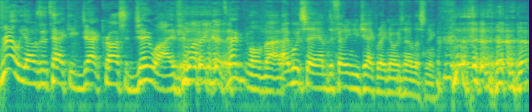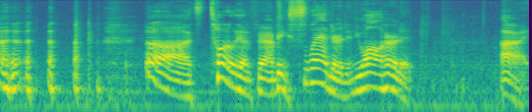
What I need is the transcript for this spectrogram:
Really, I was attacking Jack Cross and JY if you want to get technical about it. I would say I'm defending you, Jack, but I know he's not listening. Oh, it's totally unfair. I'm being slandered, and you all heard it. All right.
